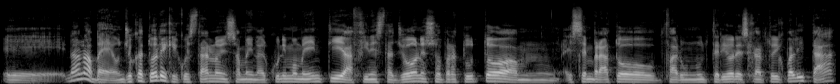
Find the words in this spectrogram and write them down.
E, no, no, beh, è un giocatore che quest'anno, insomma, in alcuni momenti, a fine stagione soprattutto, um, è sembrato fare un ulteriore scarto di qualità.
